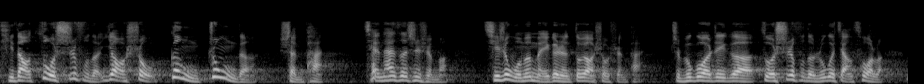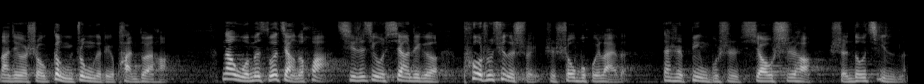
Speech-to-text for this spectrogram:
提到，做师傅的要受更重的审判。潜台词是什么？其实我们每个人都要受审判，只不过这个做师傅的如果讲错了，那就要受更重的这个判断哈。那我们所讲的话，其实就像这个泼出去的水是收不回来的，但是并不是消失哈，神都记着呢。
